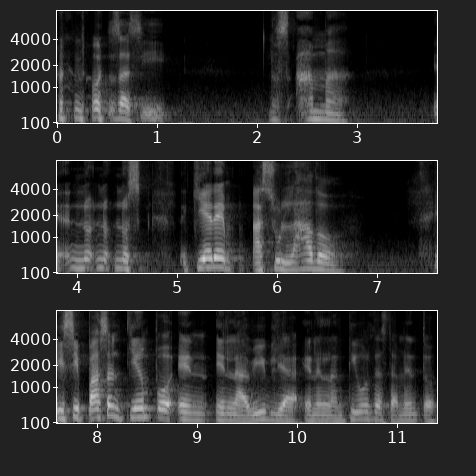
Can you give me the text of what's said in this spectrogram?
no es así. Nos ama. Eh, nos quiere a su lado. Y si pasan tiempo en, en, la Biblia, en el Antiguo Testamento,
